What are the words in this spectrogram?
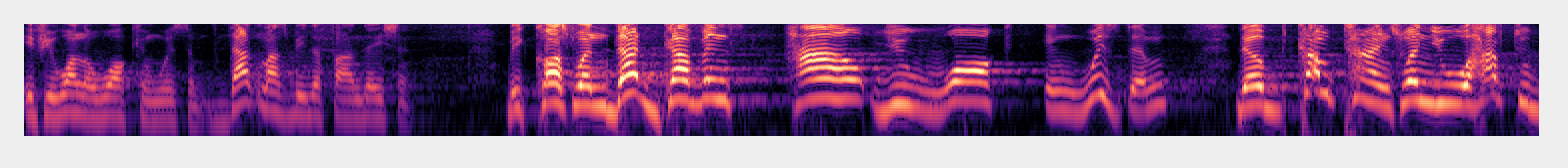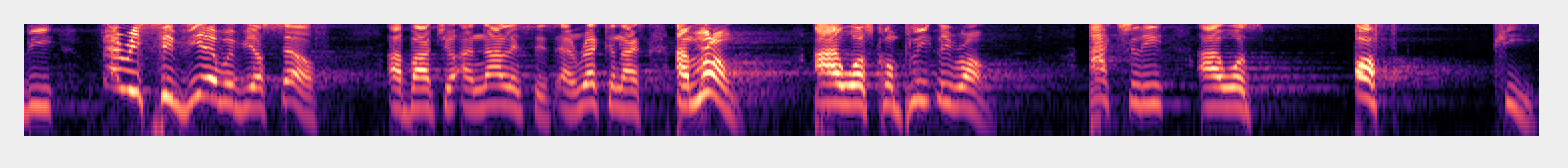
if you want to walk in wisdom. That must be the foundation. Because when that governs how you walk in wisdom, there'll come times when you will have to be very severe with yourself about your analysis and recognize I'm wrong. I was completely wrong. Actually, I was off key.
